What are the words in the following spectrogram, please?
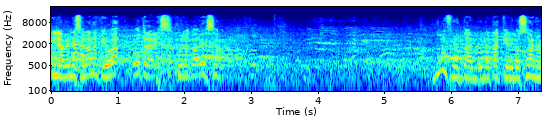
Y la venezolana que va otra vez con la cabeza. Muy frontal el ataque de Lozano.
